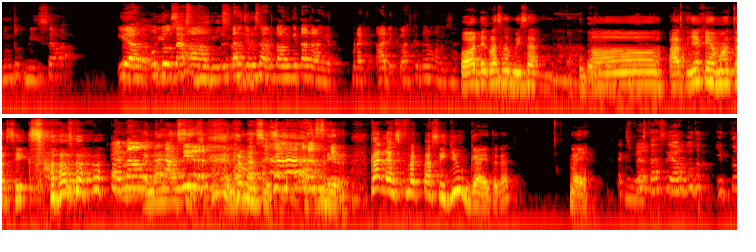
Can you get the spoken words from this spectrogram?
untuk bisa Iya, eh, untuk lintas uh, jurusan. lintas jurusan tahun kita terakhir. Mereka adik kelas kita nggak bisa. Oh, ada kelas nggak bisa. baru Oh, artinya kayak emang tersiksa. Emang, emang nasib takdir. emang nasib takdir kan ekspektasi juga itu kan? Enggak ya? Ekspektasi aku tuh itu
